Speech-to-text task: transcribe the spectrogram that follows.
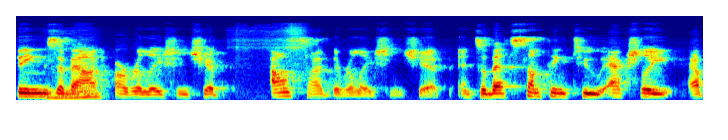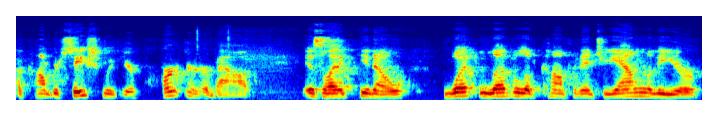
things Mhm. about our relationship outside the relationship, and so that's something to actually have a conversation with your partner about. Is like you know what level of confidentiality or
